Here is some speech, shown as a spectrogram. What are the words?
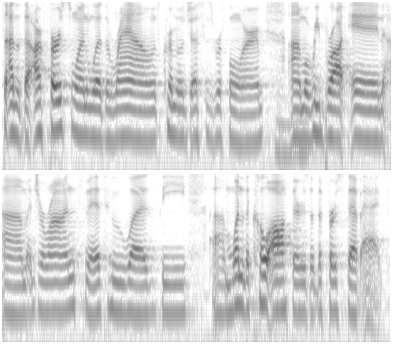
so the, our first one was around criminal justice reform, um, where we brought in um, Ja'Ron Smith, who was the um, one of the co-authors of the First Step Act.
